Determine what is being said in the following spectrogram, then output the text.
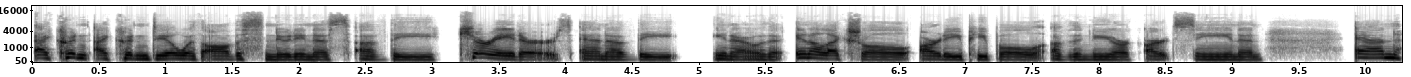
I couldn't I couldn't deal with all the snootiness of the curators and of the you know the intellectual arty people of the New York art scene and and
